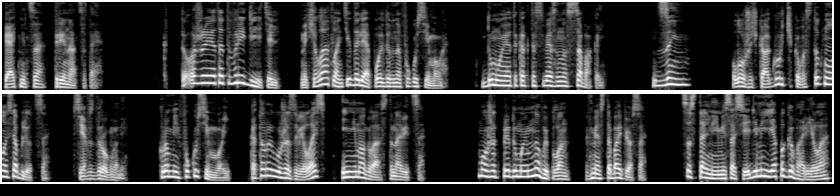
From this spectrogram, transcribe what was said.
Пятница, тринадцатая. «Кто же этот вредитель?» — начала Атлантида Леопольдовна Фукусимова. «Думаю, это как-то связано с собакой». «Дзынь!» Ложечка Огурчикова стукнулась о блюдце. Все вздрогнули. Кроме Фукусимовой, которая уже завелась и не могла остановиться. Может, придумаем новый план вместо байпеса? С остальными соседями я поговорила,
